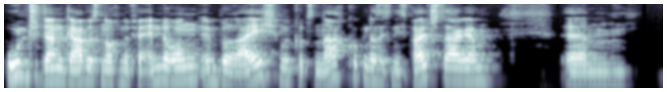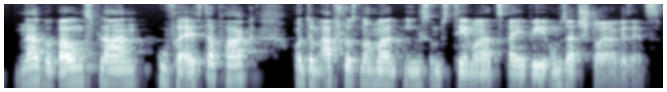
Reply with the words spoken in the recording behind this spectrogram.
Und dann gab es noch eine Veränderung im Bereich, ich muss kurz nachgucken, dass ich nichts falsch sage, ähm, na, Bebauungsplan Ufer Elsterpark. Und im Abschluss nochmal ging es ums Thema 2b Umsatzsteuergesetz.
